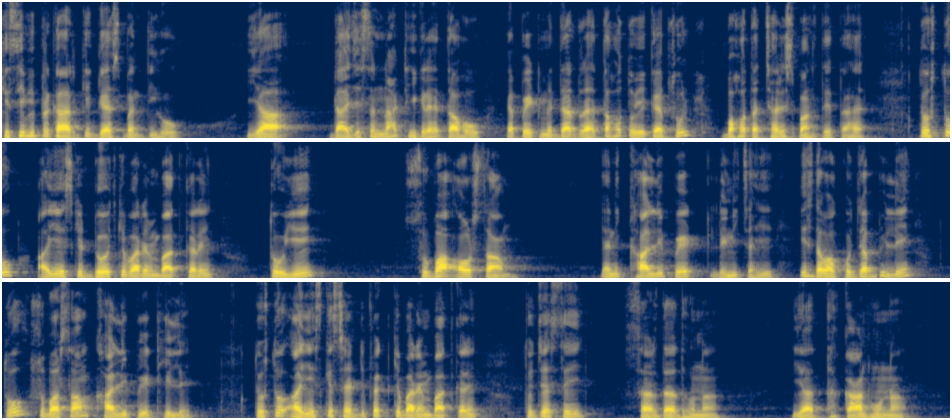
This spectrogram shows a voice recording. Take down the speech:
किसी भी प्रकार की गैस बनती हो या डाइजेशन ना ठीक रहता हो या पेट में दर्द रहता हो तो ये कैप्सूल बहुत अच्छा रिस्पांस देता है। दोस्तों, आइए इसके डोज के बारे में बात करें। तो ये सुबह और शाम, यानी खाली पेट लेनी चाहिए। इस दवा को जब भी लें तो सुबह शाम खाली पेट ही लें। दोस्तों, आइए इसके साइड इफ़ेक्ट के बारे में बात करें। तो जैसे सर दर्द होना या थकान होना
